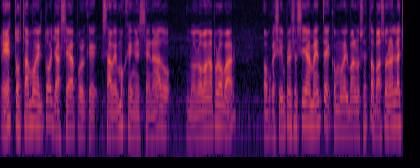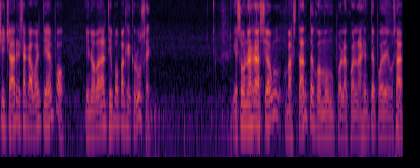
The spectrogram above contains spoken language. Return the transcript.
Esto está muerto, ya sea porque sabemos que en el Senado no lo van a aprobar o porque simple y sencillamente, como en el baloncesto, va a sonar la chicharra y se acabó el tiempo. Y no va a dar tiempo para que cruce. Y eso es una reacción bastante común por la cual la gente puede, o sea,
